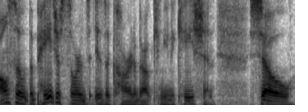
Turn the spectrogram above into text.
Also, the Page of Swords is a card about communication. So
